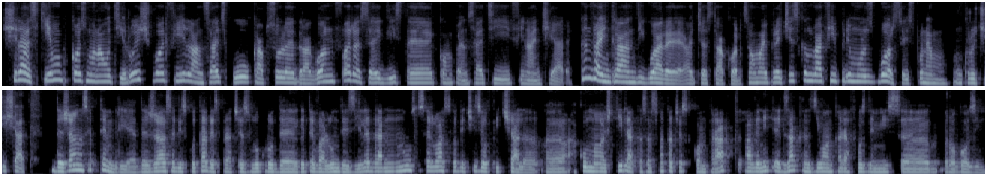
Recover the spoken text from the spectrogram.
și, la schimb, cosmonauții ruși vor fi lansați cu capsule Dragon fără să existe compensații financiare. Când va intra în vigoare acest acord? Sau mai precis, când va fi primul zbor, să-i spunem, încrucișat? Deja în septembrie, deja deja se discuta despre acest lucru de câteva luni de zile, dar nu se luase o decizie oficială. Uh, acum, știrea că s-a semnat acest contract a venit exact în ziua în care a fost demis uh, Rogozin.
